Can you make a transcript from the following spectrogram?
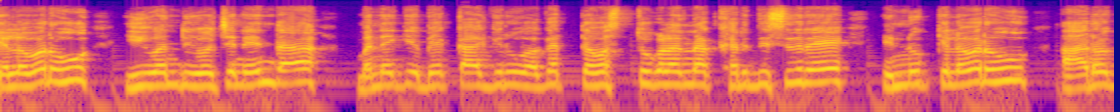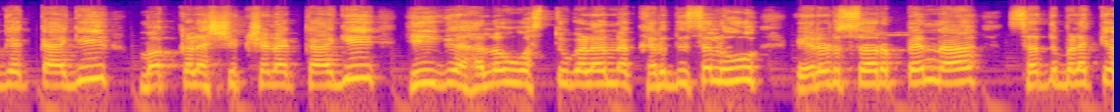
ಕೆಲವರು ಈ ಒಂದು ಯೋಜನೆಯಿಂದ ಮನೆಗೆ ಬೇಕಾಗಿರುವ ಅಗತ್ಯ ವಸ್ತುಗಳನ್ನ ಖರೀದಿಸಿದರೆ ಇನ್ನು ಕೆಲವರು ಆರೋಗ್ಯಕ್ಕಾಗಿ, ಮಕ್ಕಳ ಶಿಕ್ಷಣಕ್ಕಾಗಿ ಹೀಗೆ ಹಲವು ವಸ್ತುಗಳನ್ನ ಖರೀದಿಸಲು ಎರಡು ಸಾವಿರ ರೂಪಾಯಿಯನ್ನ ಸದ್ಬಳಕೆ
